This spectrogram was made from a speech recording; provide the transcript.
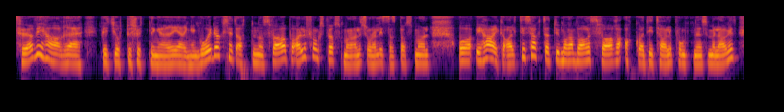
før vi har eh, blitt gjort beslutninger i regjeringen, gå i Dagsnytt 18 og svare på alle folks spørsmål, alle journalisters spørsmål. Og vi har ikke alltid sagt at du må bare svare akkurat de talepunktene som er laget,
